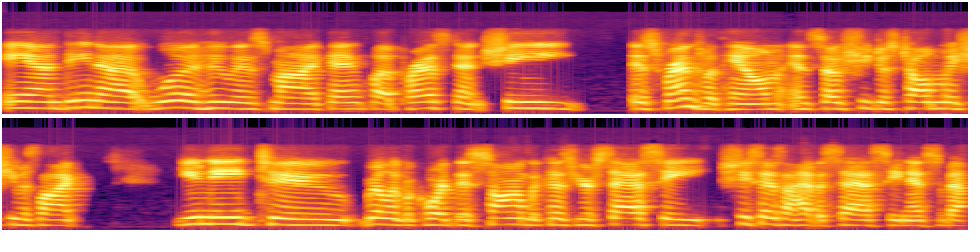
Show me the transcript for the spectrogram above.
And Dina Wood, who is my fan club president, she is friends with him. And so she just told me, she was like, you need to really record this song because you're sassy. She says I have a sassiness about,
